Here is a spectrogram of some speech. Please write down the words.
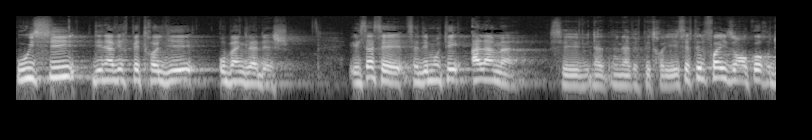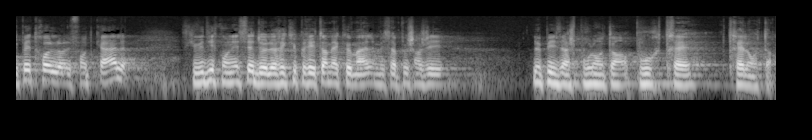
ou ici, des navires pétroliers au Bangladesh. Et ça, c'est démonté à la main, ces navires pétroliers. Et certaines fois, ils ont encore du pétrole dans les fonds de cale, ce qui veut dire qu'on essaie de le récupérer tant bien que mal, mais ça peut changer le paysage pour longtemps, pour très très longtemps.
